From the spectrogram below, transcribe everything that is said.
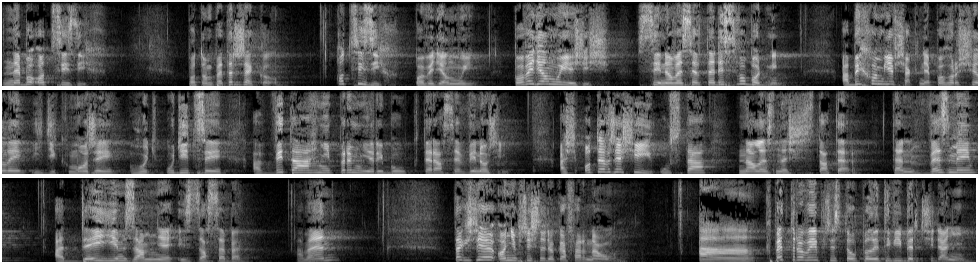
nebo od cizích? Potom Petr řekl, od cizích, pověděl můj, pověděl mu Ježíš, synové se tedy svobodní. Abychom je však nepohoršili, jdi k moři, hoď udici a vytáhni první rybu, která se vynoří. Až otevřeš její ústa, nalezneš stater. Ten vezmi a dej jim za mě i za sebe. Amen. Takže oni přišli do Kafarnaum. A k Petrovi přistoupili ty výběrčí daní.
